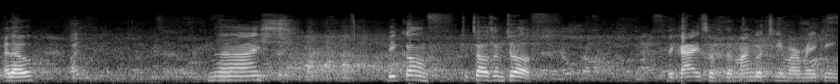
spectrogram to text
Hello. Nice. BConf 2012. The guys of the Mango team are making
